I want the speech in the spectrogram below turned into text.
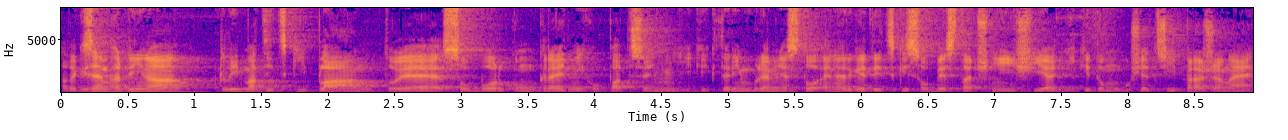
A taky jsem hrdý na klimatický plán, to je soubor konkrétních opatření, díky kterým bude město energeticky soběstačnější a díky tomu ušetří Pražané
